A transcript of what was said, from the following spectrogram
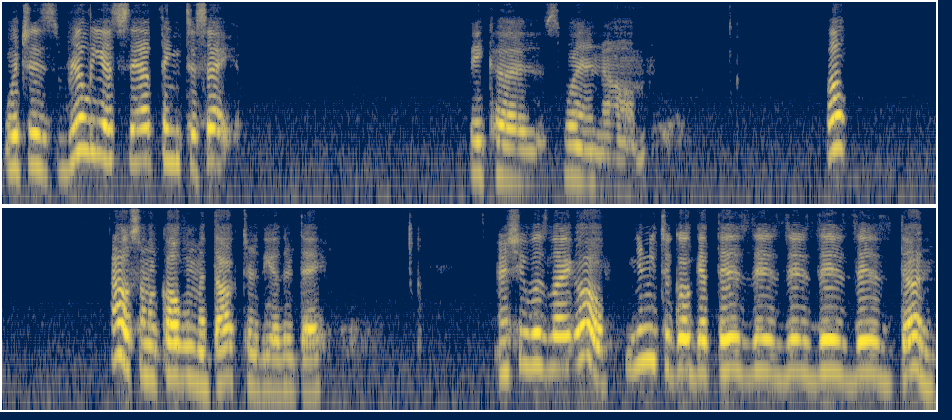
which is really a sad thing to say. Because when, um, well, I was on a call with my doctor the other day. And she was like, oh, you need to go get this, this, this, this, this done.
